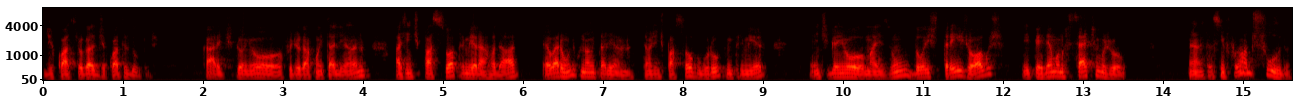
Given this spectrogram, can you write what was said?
de quatro de quatro duplas. Cara, a gente ganhou, eu fui jogar com o italiano, a gente passou a primeira rodada, eu era o único não italiano, então a gente passou o grupo em primeiro, a gente ganhou mais um, dois, três jogos e perdemos no sétimo jogo. É, então, assim, foi um absurdo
